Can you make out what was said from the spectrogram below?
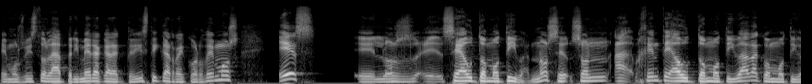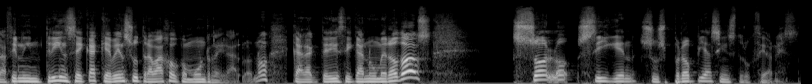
Hemos visto la primera característica, recordemos, es eh, los eh, se automotivan, ¿no? son ah, gente automotivada con motivación intrínseca que ven su trabajo como un regalo, ¿no? Característica número dos, solo siguen sus propias instrucciones.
